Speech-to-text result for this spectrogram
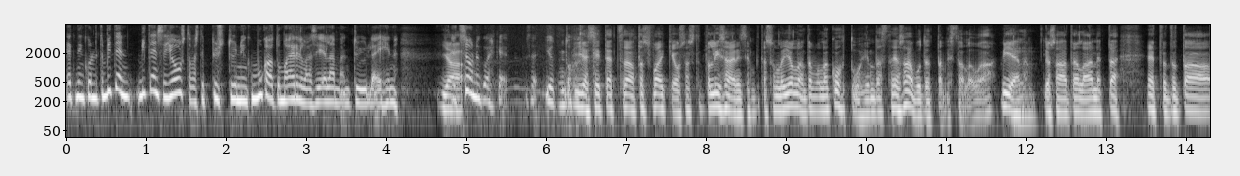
että, niin kuin, että miten, miten se joustavasti pystyy niin kuin mukautumaan erilaisiin elämäntyyleihin – ja, Et se on niin ehkä se juttu. Ja sitten, että saataisiin vaikeusastetta lisää, niin se pitäisi olla jollain tavalla kohtuuhintaista ja saavutettavissa olevaa vielä. Mm. Jos ajatellaan, että, että tota,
